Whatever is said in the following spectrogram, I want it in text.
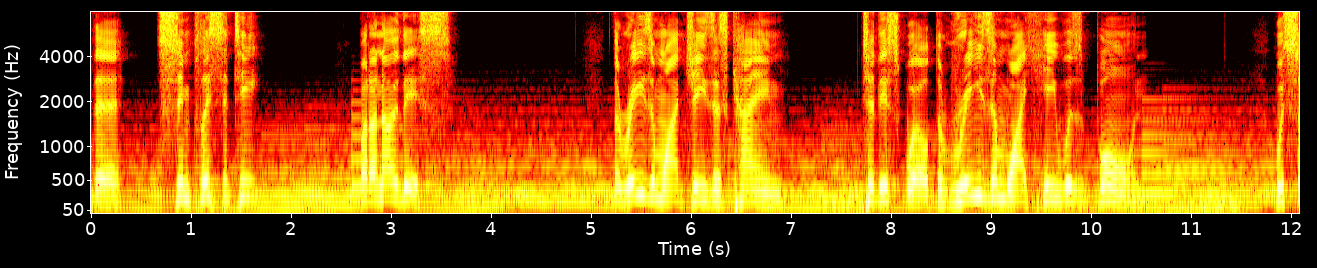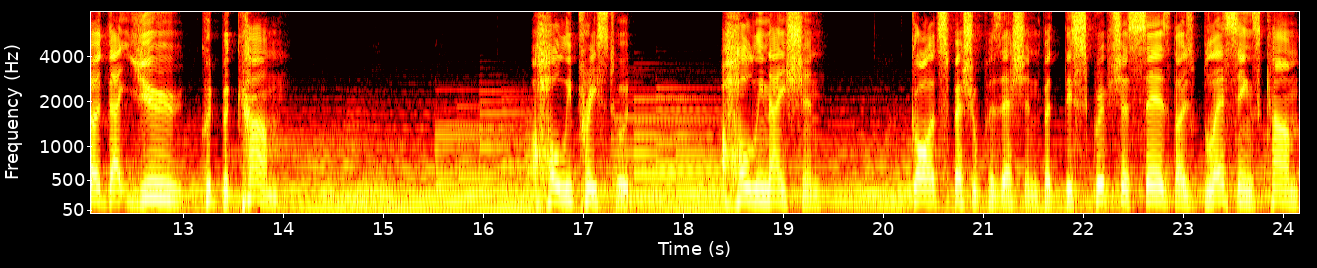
the simplicity. But I know this. The reason why Jesus came to this world, the reason why he was born, was so that you could become a holy priesthood a holy nation, God's special possession. But this scripture says those blessings come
